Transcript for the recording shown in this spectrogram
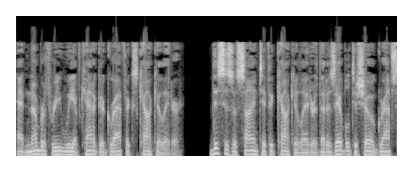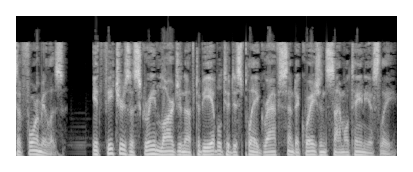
At number 3 we have Catiga Graphics Calculator. This is a scientific calculator that is able to show graphs of formulas, it features a screen large enough to be able to display graphs and equations simultaneously.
